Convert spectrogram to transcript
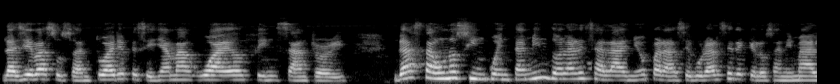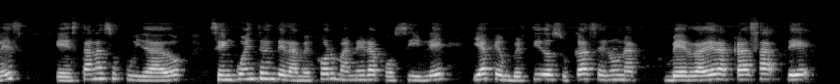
las lleva a su santuario que se llama Wild Thing Sanctuary. Gasta unos 50 mil dólares al año para asegurarse de que los animales que están a su cuidado se encuentren de la mejor manera posible y ha convertido su casa en una verdadera casa de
